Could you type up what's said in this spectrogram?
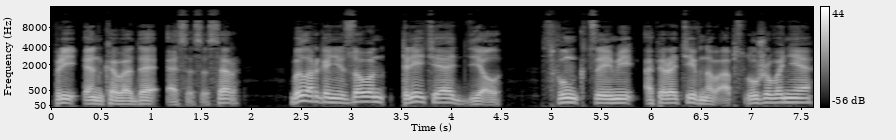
при НКВД СССР был организован третий отдел с функциями оперативного обслуживания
